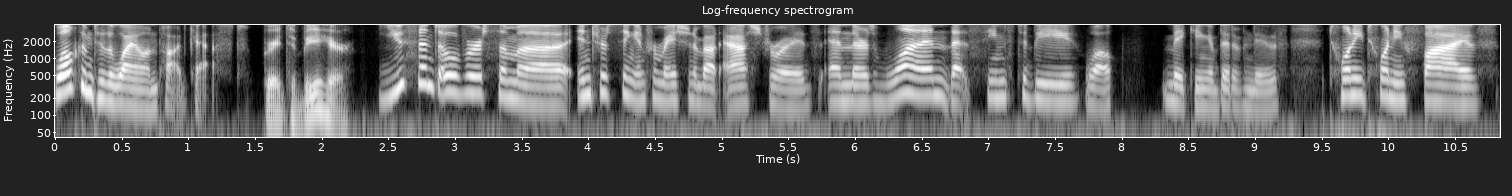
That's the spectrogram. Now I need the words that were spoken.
Welcome to the WION podcast. Great to be here. You sent over some uh, interesting information about asteroids, and there's one that seems to be, well, making a bit of news 2025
